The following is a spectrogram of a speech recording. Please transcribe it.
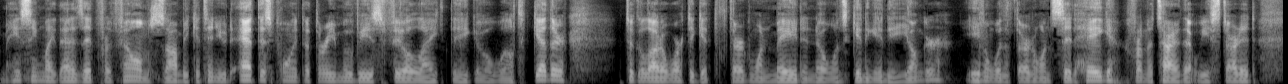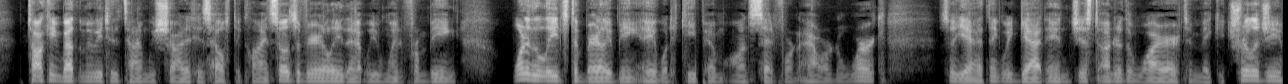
may seem like that is it for the films. Zombie continued. At this point, the three movies feel like they go well together. Took a lot of work to get the third one made, and no one's getting any younger. Even with the third one, Sid Haig, from the time that we started talking about the movie to the time we shot it, his health declined so severely that we went from being one of the leads to barely being able to keep him on set for an hour to work. So, yeah, I think we got in just under the wire to make a trilogy.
